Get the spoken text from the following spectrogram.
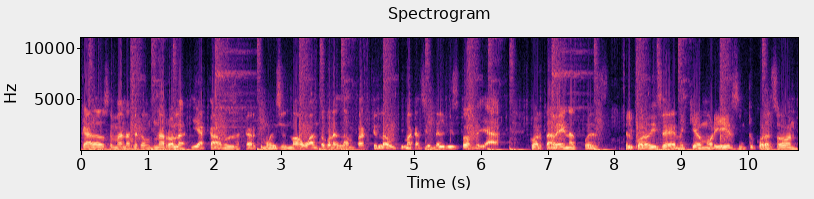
cada dos semanas sacamos una rola y acabamos de sacar, como dices, No Aguanto con el Lampa, que es la última canción del disco donde ya corta venas, pues el coro dice, me quiero morir sin tu corazón,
